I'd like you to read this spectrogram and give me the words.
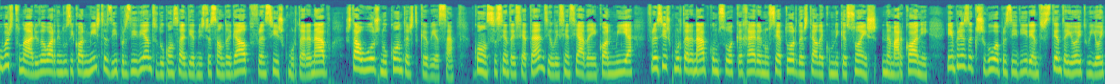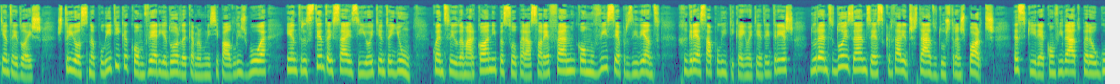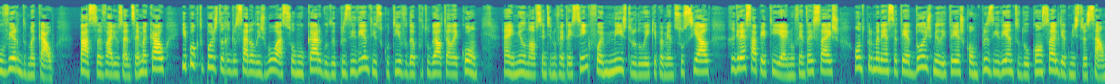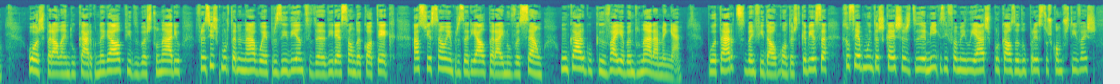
O bastonário da Ordem dos Economistas e presidente do Conselho de Administração da Galp, Francisco Morteira Nabo, está hoje no Contas de Cabeça. Com 67 anos e licenciado em Economia, Francisco Morteira Nabo começou a carreira no setor das telecomunicações, na Marconi, empresa que chegou a presidir entre 78 e 82. Estreou-se na política como vereador da Câmara Municipal de Lisboa entre 76 e 81. Quando saiu da Marconi, passou para a Sorefam como vice-presidente. Regressa à política em 83. Durante dois anos é secretário de Estado dos Transportes. A seguir é convidado para o governo de Macau. Passa vários anos em Macau e pouco depois de regressar a Lisboa assume o cargo de presidente executivo da Portugal Telecom. Em 1995 foi ministro do Equipamento Social, regressa à PT em 96, onde permanece até 2003 como presidente do Conselho de Administração. Hoje, para além do cargo na Galp e de bastonário, Francisco Mortaranabo é presidente da direção da COTEC, Associação Empresarial para a Inovação, um cargo que vai abandonar amanhã. Boa tarde, bem-vindo ao Contas de Cabeça. Recebe muitas queixas de amigos e familiares por causa do preço dos combustíveis?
